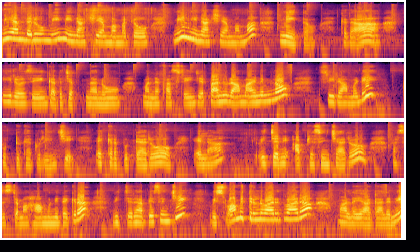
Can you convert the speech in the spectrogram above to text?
మీ అందరూ మీ మీనాక్షి అమ్మమ్మతో మీ మీనాక్షి అమ్మమ్మ మీతో. కదా ఈరోజు ఏం కథ చెప్తున్నాను? మొన్న ఫస్ట్ ఏం చెప్పాను? రామాయణంలో శ్రీరాముడి పుట్టుక గురించి ఎక్కడ పుట్టారో ఎలా విద్యని అభ్యసించారో వశిష్ఠ మహాముని దగ్గర విద్యను అభ్యసించి విశ్వామిత్రుల వారి ద్వారా వాళ్ళ యాగాలని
